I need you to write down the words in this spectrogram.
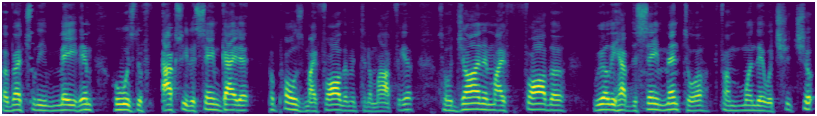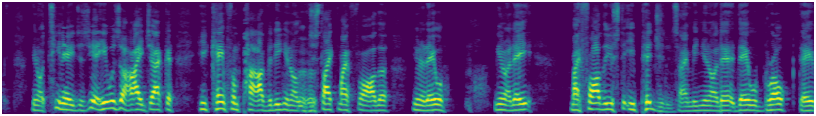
eventually made him, who was the actually the same guy that proposed my father into the mafia. So John and my father really have the same mentor from when they were ch- ch- you know teenagers. Yeah, he was a hijacker. He came from poverty. You know, just like my father. You know, they were you know, they, my father used to eat pigeons. I mean, you know, they, they were broke. They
